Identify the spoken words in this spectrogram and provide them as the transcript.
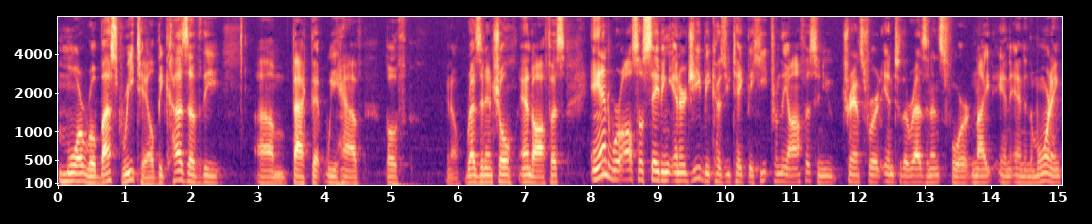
more robust retail because of the um, fact that we have both, you know, residential and office. And we're also saving energy because you take the heat from the office and you transfer it into the residence for night and, and in the morning.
